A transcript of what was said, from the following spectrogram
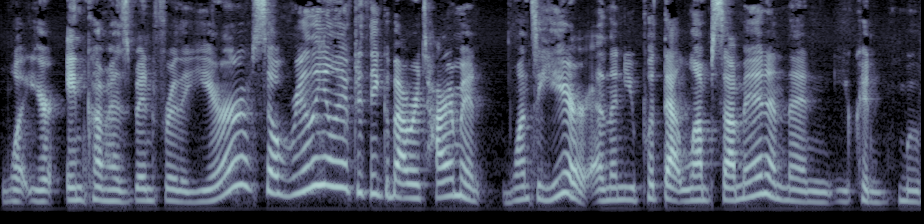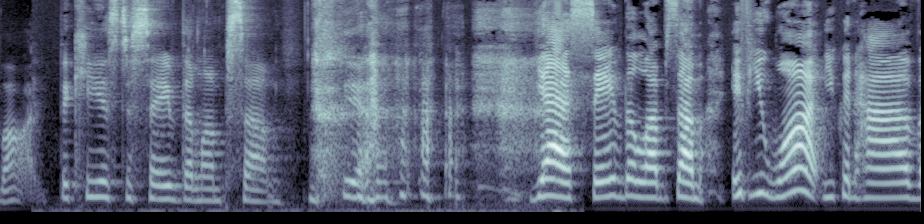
what your income has been for the year. So really you only have to think about retirement once a year and then you put that lump sum in and then you can move on. The key is to save the lump sum. Yeah. yes, save the lump sum. If you want, you can have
